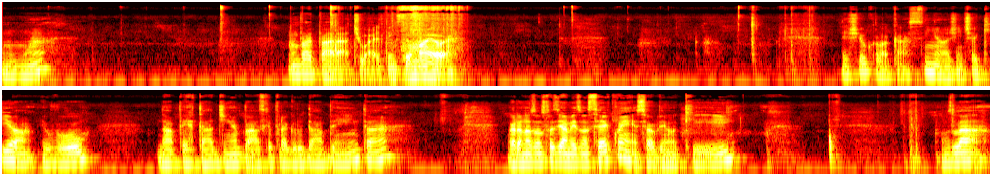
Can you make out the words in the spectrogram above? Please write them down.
Uma. Não vai parar, tio tem que ser o maior. Deixa eu colocar assim, ó, gente. Aqui, ó, eu vou Dá uma apertadinha básica para grudar bem, tá? Agora nós vamos fazer a mesma sequência, ó. Venho aqui. Vamos lá.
